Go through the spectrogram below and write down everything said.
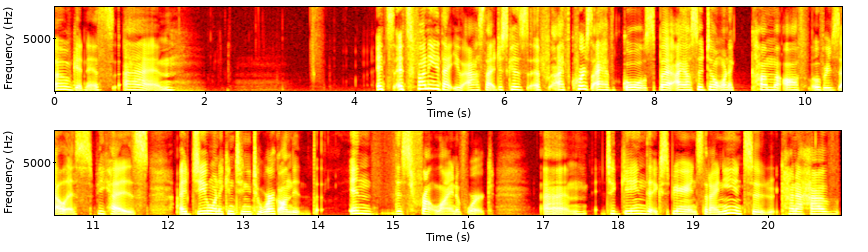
oh goodness. Um, it's it's funny that you ask that, just because of, of course I have goals, but I also don't want to come off overzealous because I do want to continue to work on the, in this front line of work um, to gain the experience that I need to kind of have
